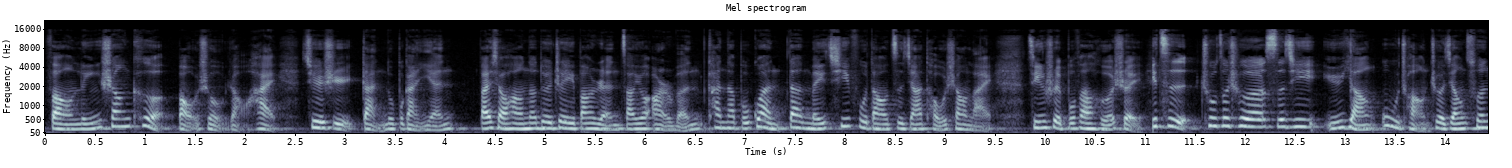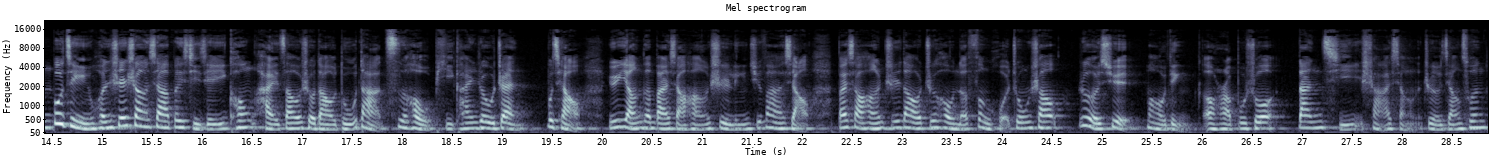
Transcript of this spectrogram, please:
访邻商客，饱受扰害，却是敢怒不敢言。白小航呢，对这一帮人早有耳闻，看他不惯，但没欺负到自家。他头上来，井水不犯河水。一次，出租车司机于洋误闯浙江村，不仅浑身上下被洗劫一空，还遭受到毒打伺候，皮开肉绽。不巧，于洋跟白小航是邻居发小，白小航知道之后呢，愤火中烧，热血冒顶，二话不说，单骑杀向了浙江村。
